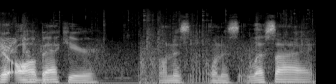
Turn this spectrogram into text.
They're all back here on this on this left side.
